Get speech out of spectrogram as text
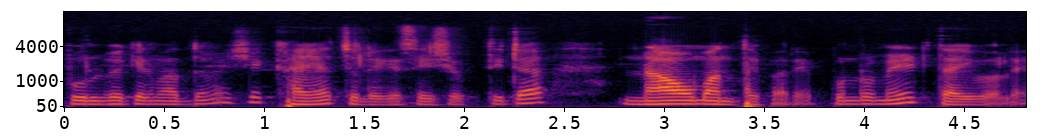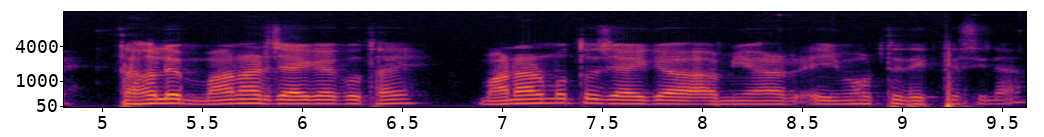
পুল ব্রেকের মাধ্যমে সে খাইয়া চলে গেছে। এই শক্তিটা নাও মানতে পারে। পনেরো মিনিট তাই বলে। তাহলে মানার জায়গা কোথায়? মানার মতো জায়গা আমি আর এই মুহূর্তে দেখতেছি না।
